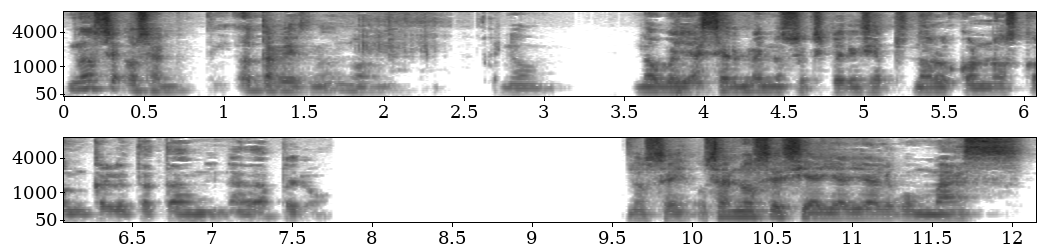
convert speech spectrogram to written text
no sé, o sea, otra vez, ¿no? No, no, no voy a hacer menos su experiencia, pues no lo conozco, nunca lo he tratado ni nada, pero no sé, o sea, no sé si hay, hay algo más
